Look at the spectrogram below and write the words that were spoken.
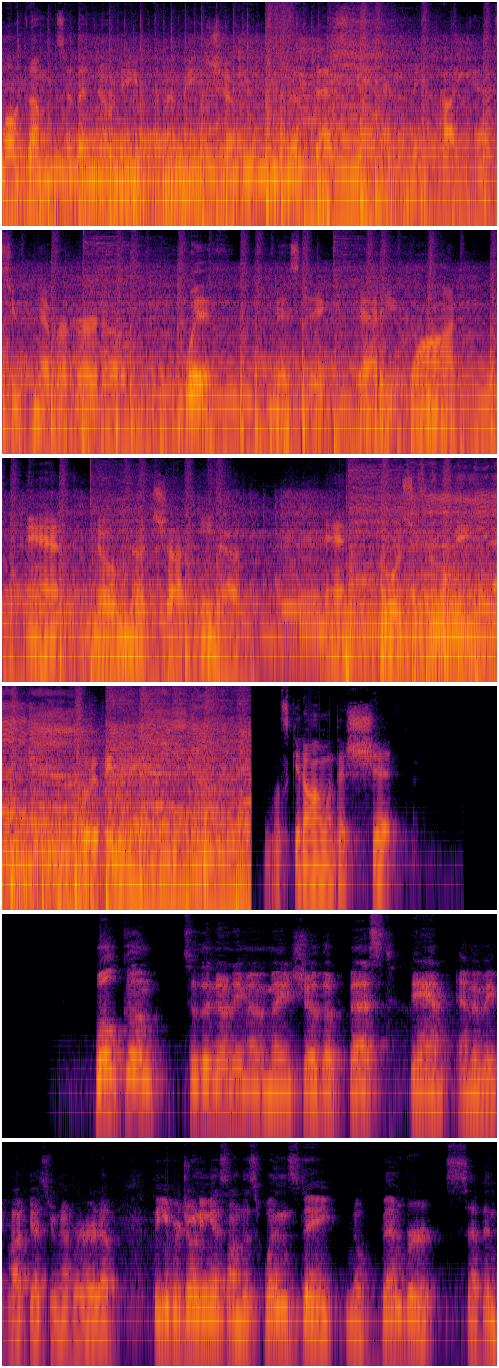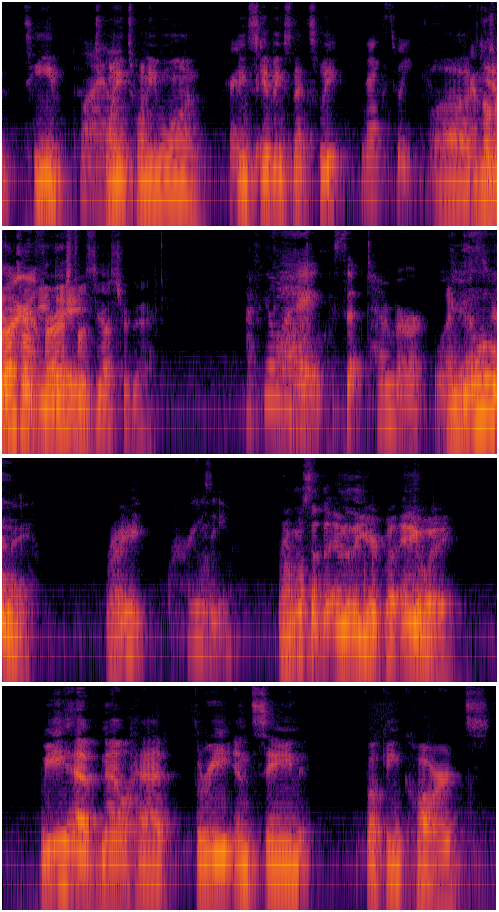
Welcome to the No Name MMA Show, the best damn MMA podcast you've never heard of, with Mystic Daddy Juan and No Nutshot Nina, and yours truly, Motivated Amos. Let's get on with this shit. Welcome to the No Name MMA Show, the best damn MMA podcast you've never heard of. Thank you for joining us on this Wednesday, November 17th, Wow. 2021. Crazy. Thanksgiving's next week. next week. Fuck, From yeah, November first day. was yesterday. I feel like September was I know. yesterday. right? Crazy. We're almost at the end of the year, but anyway, we have now had three insane fucking cards.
